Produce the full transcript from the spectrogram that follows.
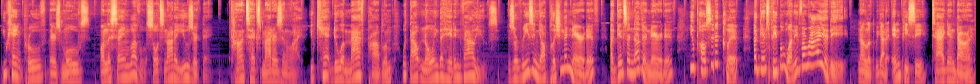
you can't prove there's moves on the same level, so it's not a user thing. Context matters in life. You can't do a math problem without knowing the hidden values. There's a reason y'all pushing the narrative against another narrative. You posted a clip against people wanting variety. Now look, we got an NPC, Tag and Dime.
